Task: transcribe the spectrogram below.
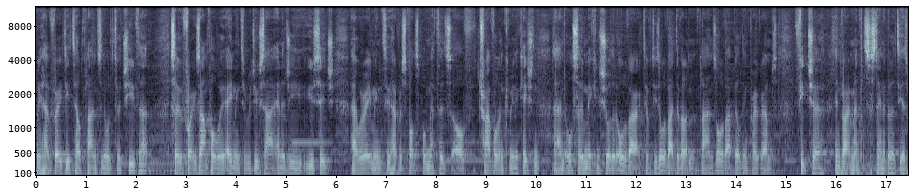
We have very detailed plans in order to achieve that. So for example, we're aiming to reduce our energy usage, uh, we're aiming to have responsible methods of travel and communication and also making sure that all of our activities, all of our development plans, all of our building programs feature environmental sustainability as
